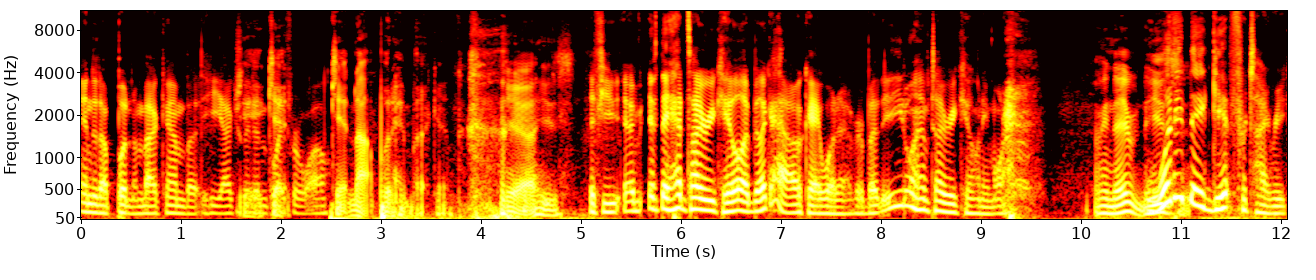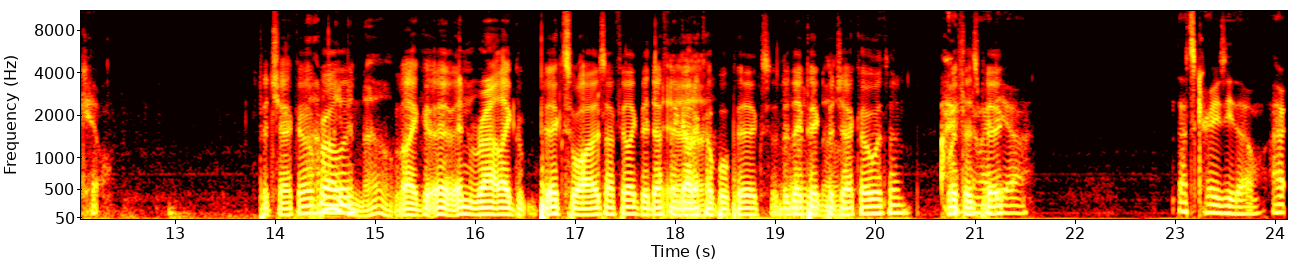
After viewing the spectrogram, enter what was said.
ended up putting him back in. But he actually Yeah, didn't you play for a while. Can't not put him back in. yeah, he's. If you if, if they had Tyreek Hill, I'd be like, ah, okay, whatever. But you don't have Tyreek Hill anymore. I mean, they. He's what did they get for Tyreek Hill? Pacheco I don't probably. even know. Like uh, in route, like picks wise, I feel like they definitely got a couple picks. Did they pick know. Pacheco with him? I With have his no pick? idea. That's crazy though. I,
